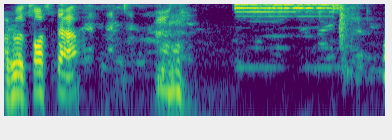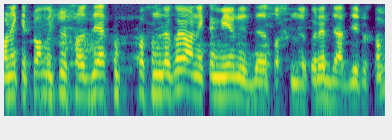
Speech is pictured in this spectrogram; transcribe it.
আসলে সসটা। অনেকে টমেটো সস দেওয়া খুব পছন্দ করে, অনেকে মেয়নিজ দেওয়া পছন্দ করে, যার যেরকম।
